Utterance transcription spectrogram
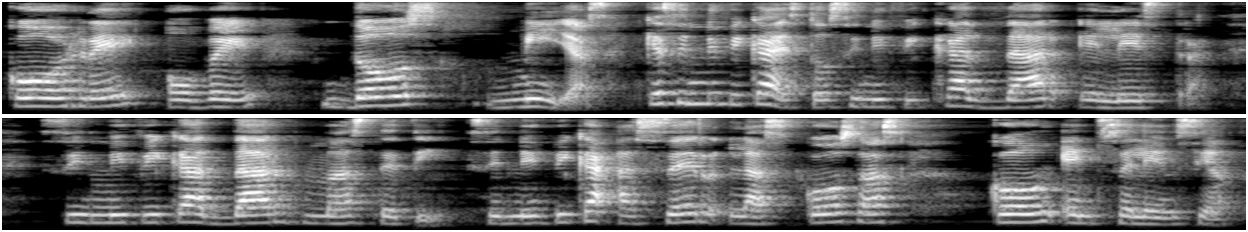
corre o ve dos millas. ¿Qué significa esto? Significa dar el extra, significa dar más de ti, significa hacer las cosas con excelencia.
